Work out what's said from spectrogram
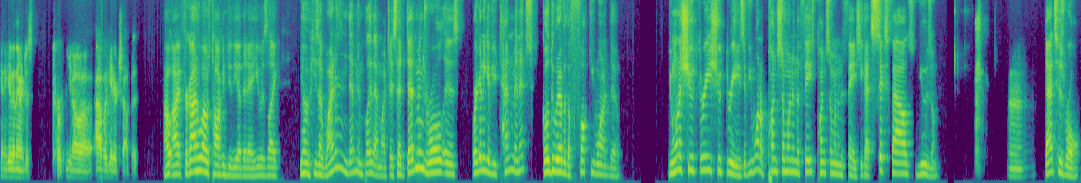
gonna get in there and just, cur- you know, uh, alligator chop it. I, I forgot who I was talking to the other day. He was like, "Yo," he's like, "Why doesn't Dedmon play that much?" I said, "Dedmon's role is we're gonna give you ten minutes. Go do whatever the fuck you want to do. If you want to shoot threes, shoot threes. If you want to punch someone in the face, punch someone in the face. You got six fouls, use them. Mm. That's his role.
